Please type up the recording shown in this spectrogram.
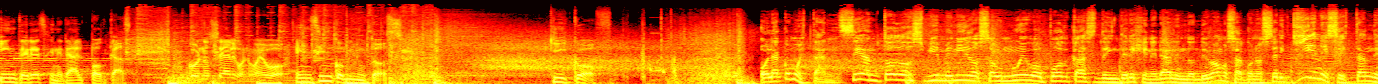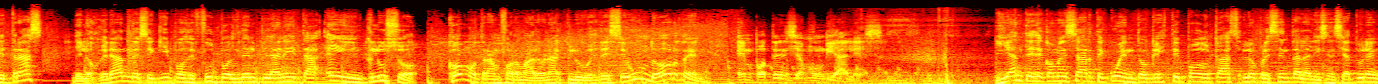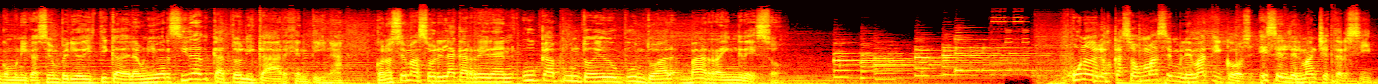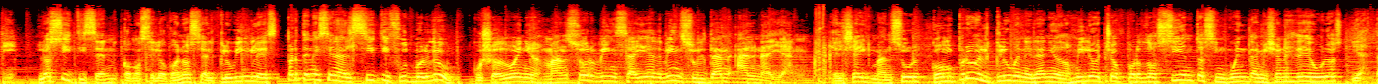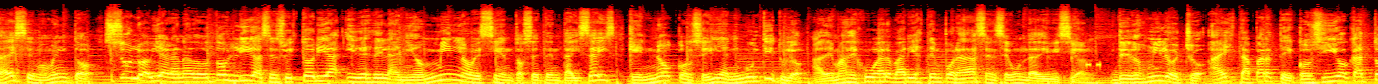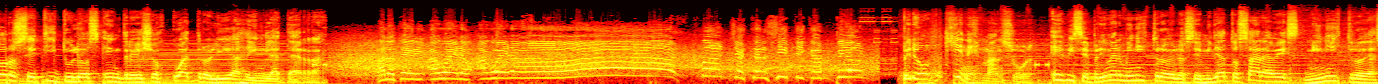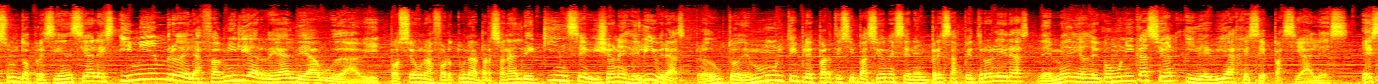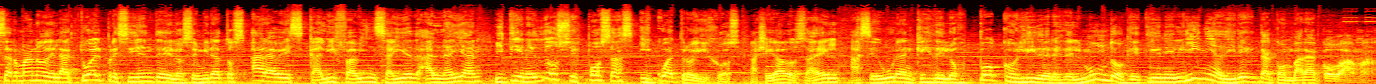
Interés General Podcast. Conoce algo nuevo en 5 minutos. Kick Off. Hola, ¿cómo están? Sean todos bienvenidos a un nuevo podcast de interés general en donde vamos a conocer quiénes están detrás de los grandes equipos de fútbol del planeta e incluso cómo transformaron a clubes de segundo orden en potencias mundiales. Y antes de comenzar te cuento que este podcast lo presenta la licenciatura en Comunicación Periodística de la Universidad Católica Argentina. Conoce más sobre la carrera en uca.edu.ar barra ingreso. Uno de los casos más emblemáticos es el del Manchester City. Los Citizen, como se lo conoce al club inglés, pertenecen al City Football Group, cuyo dueño es Mansur bin Zayed bin Sultan Al Nahyan. El Sheikh Mansur compró el club en el año 2008 por 250 millones de euros y hasta ese momento solo había ganado dos ligas en su historia y desde el año 1976 que no conseguía ningún título, además de jugar varias temporadas en segunda división. De 2008 a esta parte consiguió 14 títulos, entre ellos 4 ligas de Inglaterra. Balotelli, Agüero, Agüero. Manchester City campeón. Pero, ¿quién es Mansur? Es viceprimer ministro de los Emiratos Árabes, ministro de Asuntos Presidenciales y miembro de la familia real de Abu Dhabi. Posee una fortuna personal de 15 billones de libras, producto de múltiples participaciones en empresas petroleras, de medios de comunicación y de viajes espaciales. Es hermano del actual presidente de los Emiratos Árabes, Khalifa bin Zayed Al Nahyan, y tiene dos esposas y cuatro hijos. Allegados a él, aseguran que es de los pocos líderes del mundo que tiene línea directa con Barack Obama.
